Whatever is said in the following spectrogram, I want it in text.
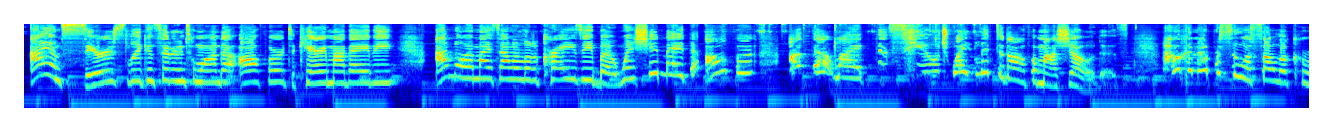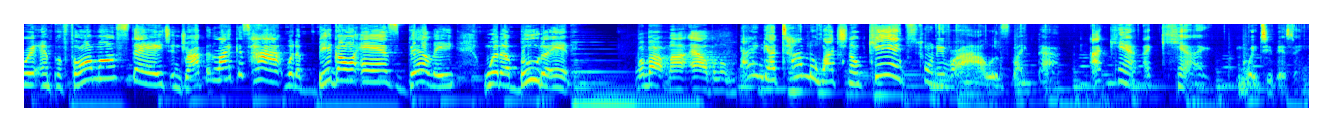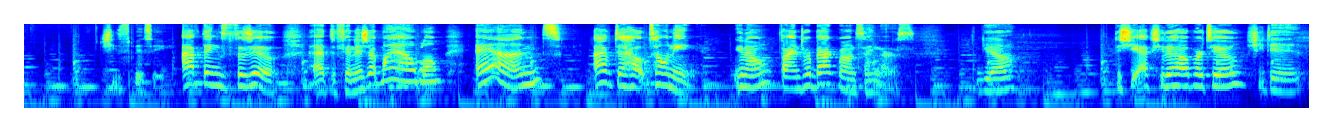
I am seriously considering Towanda offer to carry my baby. I know it might sound a little crazy, but when she made the offer, I felt like this huge weight lifted off of my shoulders. How can I pursue a solo career and perform on stage and drop it like it's hot with a big old ass belly with a Buddha in it? What about my album? I ain't got time to watch no kids 24 hours like that. I can't, I can't. I'm way too busy. She's busy. I have things to do. I have to finish up my album, and I have to help Toni, you know, find her background singers. Yeah, Did she ask you to help her too? she did.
